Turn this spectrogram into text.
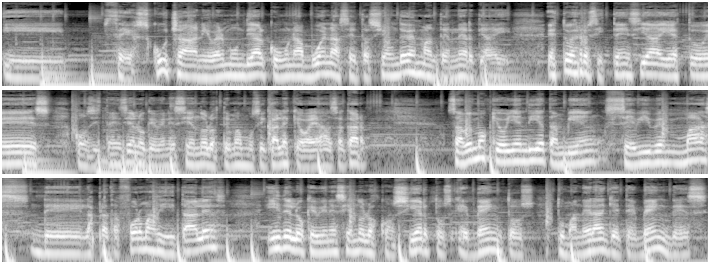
y se escucha a nivel mundial con una buena aceptación, debes mantenerte ahí. Esto es resistencia y esto es consistencia en lo que viene siendo los temas musicales que vayas a sacar. Sabemos que hoy en día también se vive más de las plataformas digitales y de lo que viene siendo los conciertos, eventos, tu manera en que te vendes,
